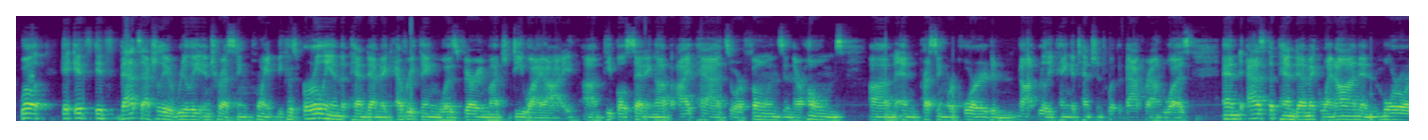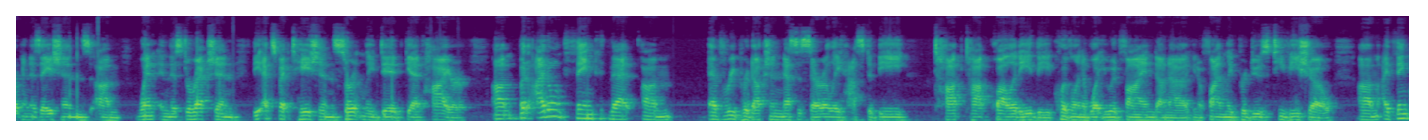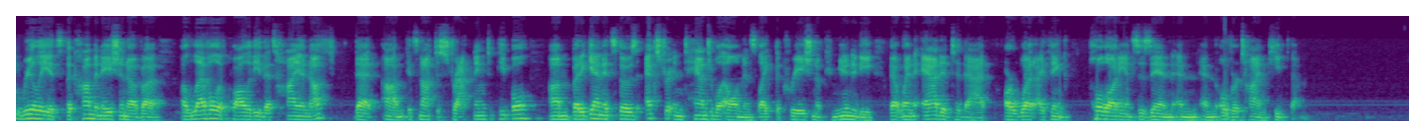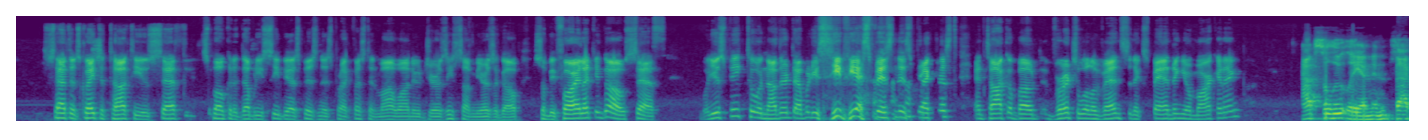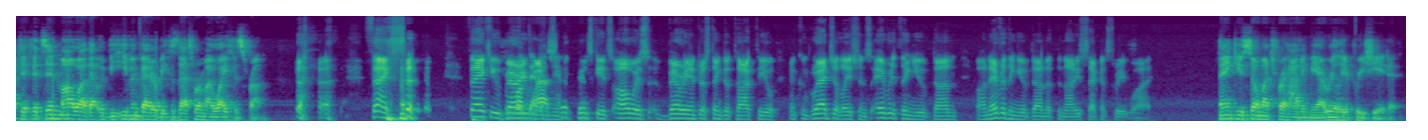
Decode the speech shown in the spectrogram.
Well, it's it's that's actually a really interesting point because early in the pandemic, everything was very much DIY. Um, people setting up iPads or phones in their homes um, and pressing record and not really paying attention to what the background was. And as the pandemic went on and more organizations um, went in this direction, the expectations certainly did get higher. Um, but I don't think that um, every production necessarily has to be top top quality, the equivalent of what you would find on a you know finely produced TV show. Um, I think really it's the combination of a, a level of quality that's high enough that um, it's not distracting to people. Um, but again, it's those extra intangible elements like the creation of community that, when added to that, are what I think pull audiences in and, and over time keep them. Seth, it's great to talk to you. Seth spoke at a WCBS Business Breakfast in Mahwah, New Jersey, some years ago. So before I let you go, Seth, Will you speak to another WCBS Business Breakfast and talk about virtual events and expanding your marketing? Absolutely. And in fact, if it's in Mahwah, that would be even better because that's where my wife is from. Thanks. Thank you very much, Seth Pinsky. It's always very interesting to talk to you, and congratulations everything you've done on everything you've done at the 92nd Street Y. Thank you so much for having me. I really appreciate it.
